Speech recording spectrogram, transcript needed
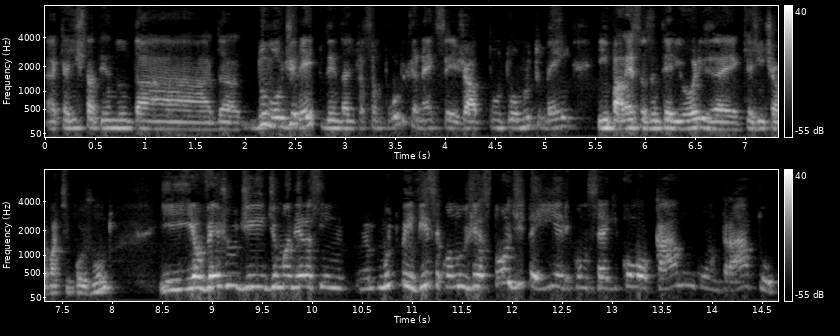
é, que a gente está tendo da, da, do novo direito dentro da administração pública, né, que você já pontuou muito bem em palestras anteriores é, que a gente já participou junto. E eu vejo de, de maneira assim muito bem vista quando o gestor de TI ele consegue colocar num contrato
